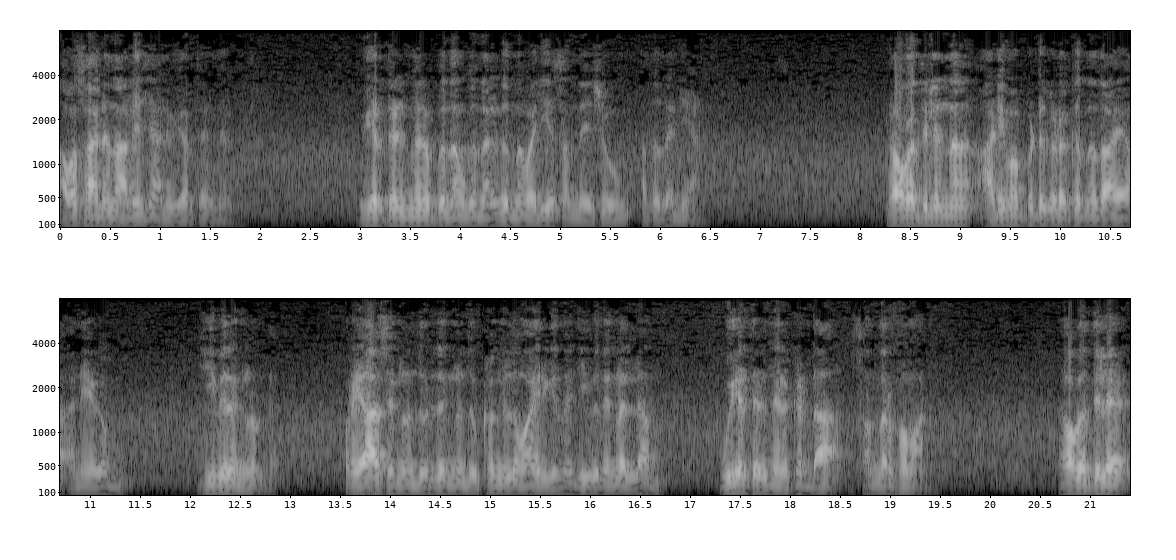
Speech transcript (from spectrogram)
അവസാന നാളിൽ ഞാൻ ഉയർത്തെഴുന്നേൽക്കും. ഉയർത്തെഴുന്നേൽപ്പ് നമുക്ക് നൽകുന്ന വലിയ സന്ദേശവും അത് തന്നെയാണ്. ലോകത്തിൽ നിന്ന് അടിമപ്പെട്ട് കിടക്കുന്നതായ അനേകം ജീവിതങ്ങളുണ്ട്. പ്രയാസങ്ങളും ദുരിതങ്ങളും ദുഃഖങ്ങളുമായിരിക്കുന്ന ജീവിതങ്ങളെല്ലാം ഉയർത്തെഴുന്നേൽക്കേണ്ട സന്ദർഭമാണ്. ലോകത്തിലെ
